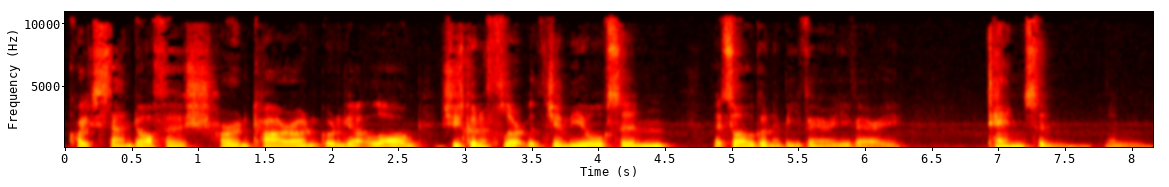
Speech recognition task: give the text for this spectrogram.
quite standoffish. Her and Kara aren't going to get along. She's going to flirt with Jimmy Olsen. It's all going to be very, very tense and, and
